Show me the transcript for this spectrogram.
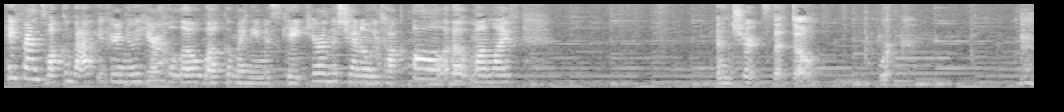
Hey friends, welcome back. If you're new here, hello, welcome. My name is Kait. Here on this channel we talk all about mom life and shirts that don't work.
